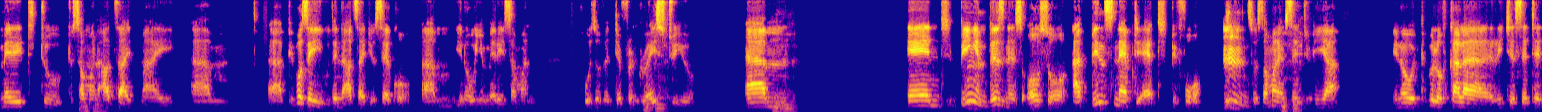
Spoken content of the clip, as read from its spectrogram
married to to someone mm-hmm. outside my. Um, uh, people say within outside your circle. Um, you know, you marry someone who's of a different race mm-hmm. to you. Um, mm-hmm. And being in business, also, I've been snapped at before. so someone has said mm-hmm. to me, "Yeah, you know, when people of color reach a certain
